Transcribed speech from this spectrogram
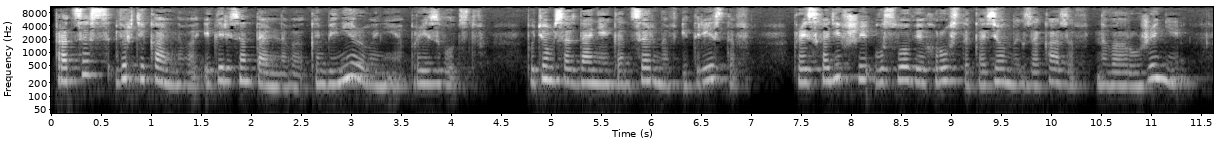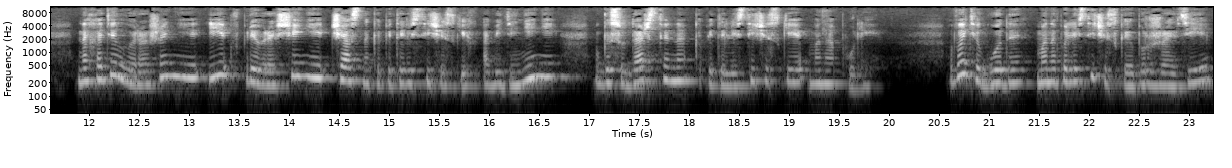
Процесс вертикального и горизонтального комбинирования производств путем создания концернов и трестов, происходивший в условиях роста казенных заказов на вооружение, находил выражение и в превращении частно-капиталистических объединений в государственно-капиталистические монополии. В эти годы монополистическая буржуазия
